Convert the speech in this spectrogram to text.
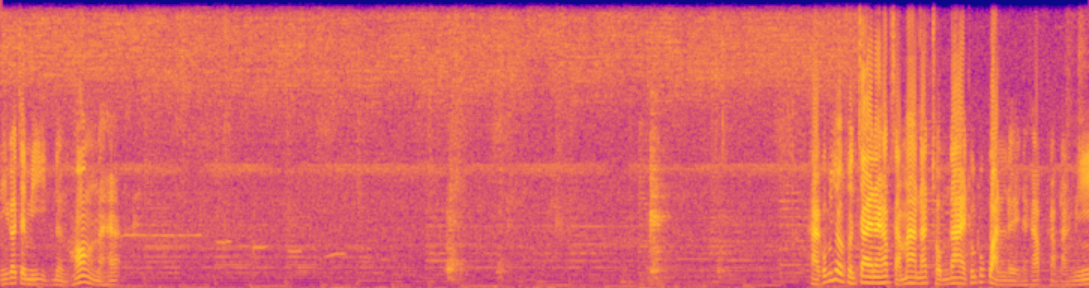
นี้ก็จะมีอีกหนึ่งห้องนะฮะากคุณผู้ชมสนใจนะครับ สามารถนัดชมได้ทุกๆวันเลยนะครับ กับหลังนี้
